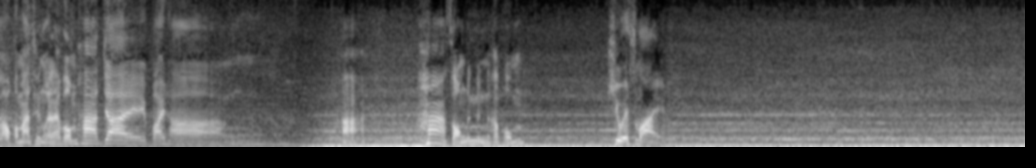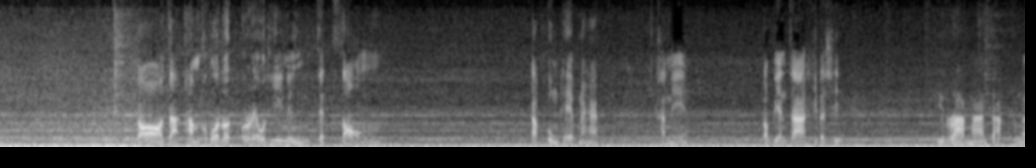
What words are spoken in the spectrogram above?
เราก็มาถึงแล้วนะผมหาดใหญ่ปลายทาง อ่าห้าสองหนึ่งหนึ่งนะครับผม QSY ก็จะทำขบวนรถเร็วที่ 172 กับกรุงเทพนะฮะ คันนี้ ก็เปลี่ยนจากคิตาชิ ที่รากมาจากสุไหง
